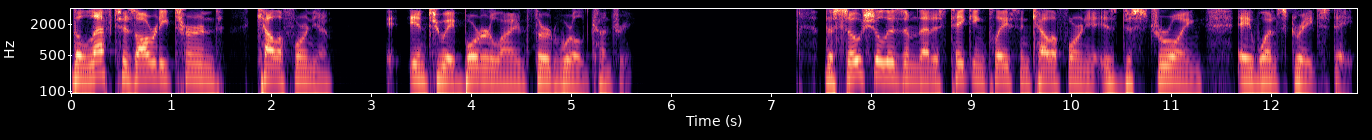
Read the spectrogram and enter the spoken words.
The left has already turned California into a borderline third world country. The socialism that is taking place in California is destroying a once great state.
